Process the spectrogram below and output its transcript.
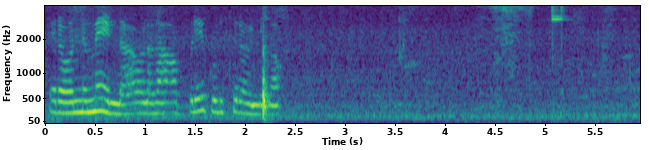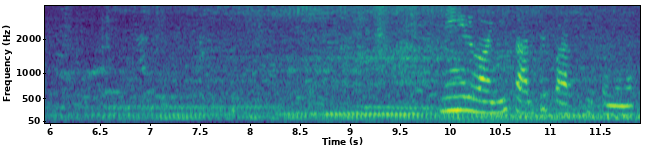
வேறு ஒன்றுமே இல்லை அவ்வளோதான் அப்படியே குடிச்சிட வேண்டியதான் நீங்கள் வாங்கி சாப்பிட்டு பார்த்து சொல்லுங்கள்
